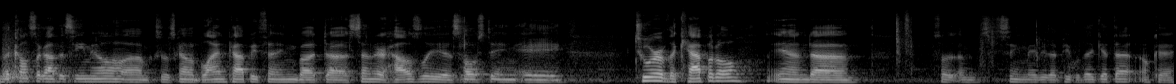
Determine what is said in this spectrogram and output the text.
the council got this email, um, cause it was kind of a blind copy thing, but, uh, Senator Housley is hosting a tour of the Capitol, and, uh, so I'm seeing maybe that people did get that, okay.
